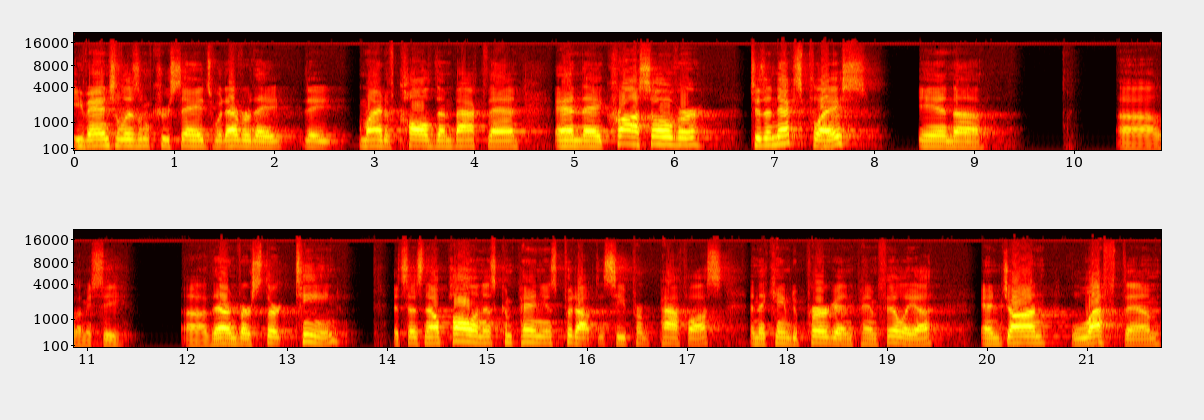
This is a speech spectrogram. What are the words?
evangelism crusades, whatever they, they might have called them back then. And they cross over to the next place in, uh, uh, let me see, uh, there in verse 13. It says, Now Paul and his companions put out to sea from Paphos, and they came to Perga and Pamphylia, and John left them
